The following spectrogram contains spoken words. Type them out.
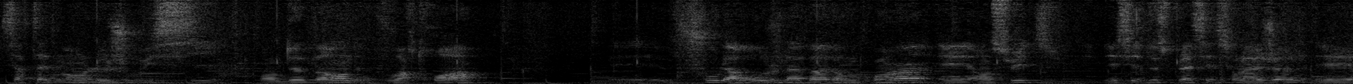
certainement le jouent ici en deux bandes, voire trois fou la rouge là-bas dans le coin et ensuite essayer de se placer sur la jaune et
